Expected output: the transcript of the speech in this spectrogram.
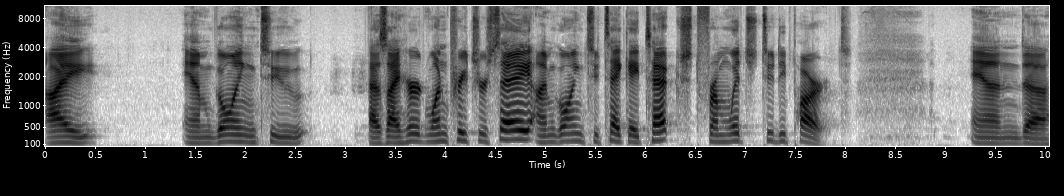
I am going to, as I heard one preacher say, I'm going to take a text from which to depart. And uh,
